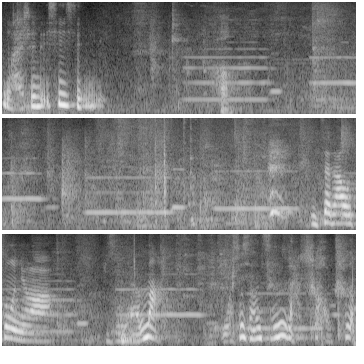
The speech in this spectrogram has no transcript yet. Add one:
我还是得谢谢你。好。你再打我揍你了？别嘛，我是想请你俩吃好吃的，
